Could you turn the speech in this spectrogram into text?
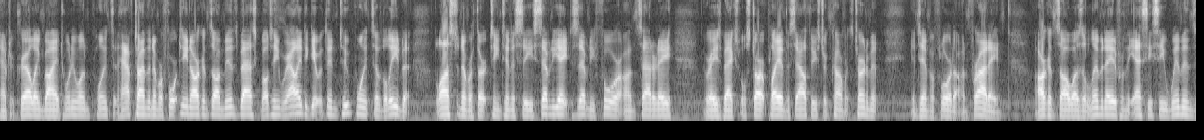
After trailing by 21 points at halftime, the number 14 Arkansas men's basketball team rallied to get within two points of the lead, but lost to number 13 Tennessee 78 to 74 on Saturday. The Razorbacks will start play in the Southeastern Conference tournament in Tampa, Florida on Friday. Arkansas was eliminated from the SEC women's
